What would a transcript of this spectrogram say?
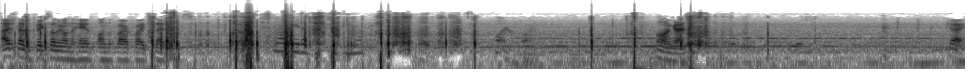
I just had to fix something on the hand, on the firefight settings. So, I need a hold on, guys. Okay.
